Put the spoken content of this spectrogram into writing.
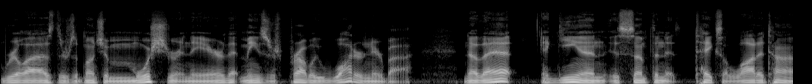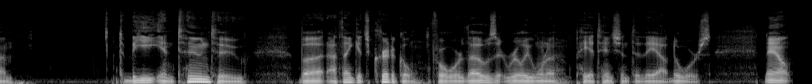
realize there's a bunch of moisture in the air, that means there's probably water nearby. Now, that again is something that takes a lot of time to be in tune to, but I think it's critical for those that really want to pay attention to the outdoors. Now,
